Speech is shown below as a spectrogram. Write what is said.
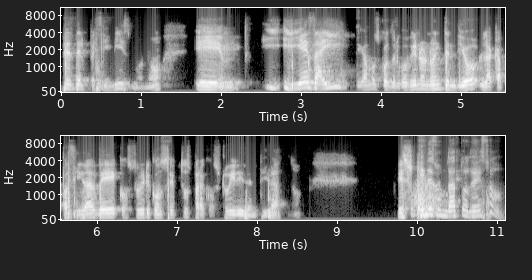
desde el pesimismo, ¿no? Eh, y, y, es ahí, digamos, cuando el gobierno no entendió la capacidad de construir conceptos para construir identidad, ¿no? ¿Tienes un dato de eso?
